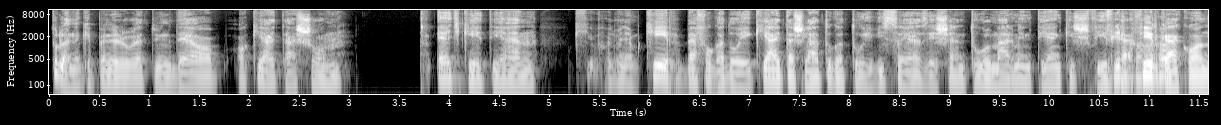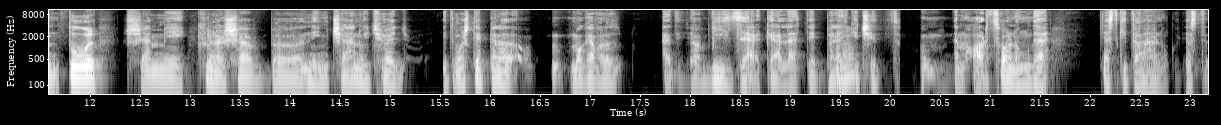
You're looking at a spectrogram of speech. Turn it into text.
tulajdonképpen örülhetünk, de a, a kiállításon egy-két ilyen, hogy mondjam, kép befogadói, kiállítás látogatói visszajelzésen túl, már mint ilyen kis firká, Firka, firkákon túl, semmi különösebb nincsen, úgyhogy itt most éppen a, magával az, hát így a vízzel kellett éppen uh-huh. egy kicsit nem harcolnunk, de ezt kitalálnunk, hogy ezt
